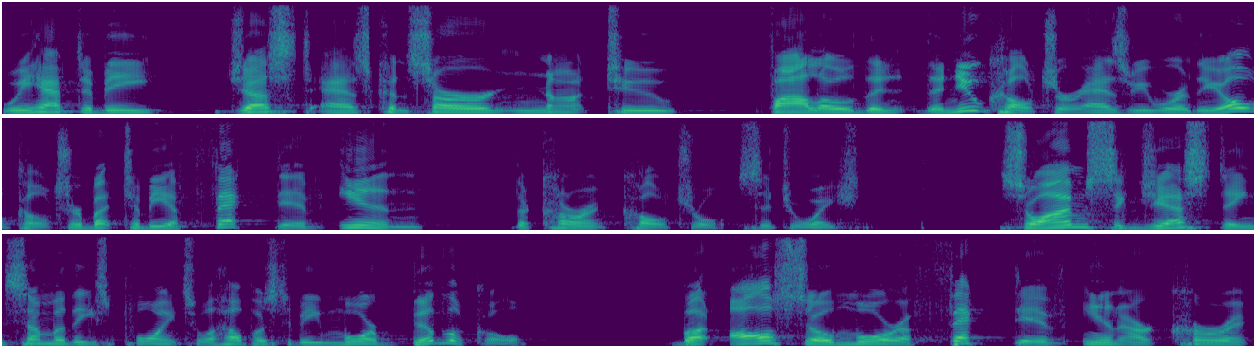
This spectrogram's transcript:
we have to be just as concerned not to follow the, the new culture as we were the old culture, but to be effective in the current cultural situation. So I'm suggesting some of these points will help us to be more biblical, but also more effective in our current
